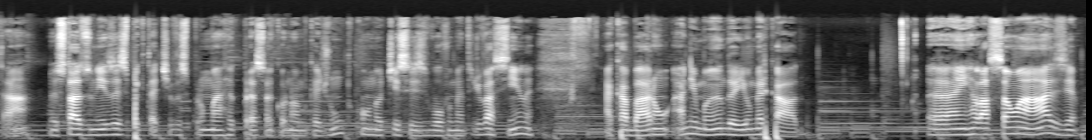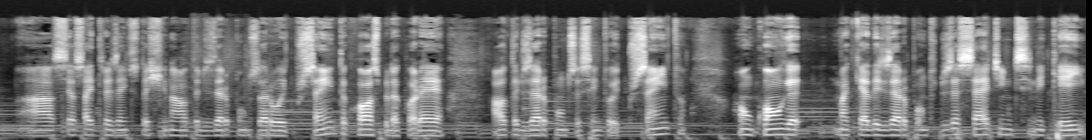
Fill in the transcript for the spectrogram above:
Tá? Nos Estados Unidos, as expectativas para uma recuperação econômica junto com notícias de desenvolvimento de vacina acabaram animando aí o mercado. Uh, em relação à Ásia, a CSI 300 da China alta de 0,08%, COSP da Coreia alta de 0,68%, Hong Kong uma queda de 0,17%, índice Nikkei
